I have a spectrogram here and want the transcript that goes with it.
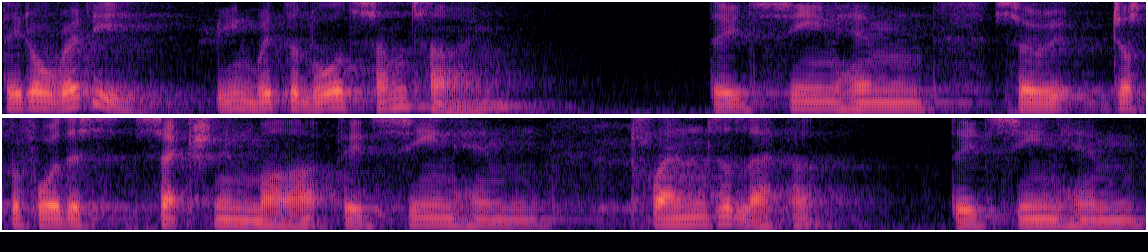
they'd already been with the Lord some time. They'd seen him, so just before this section in Mark, they'd seen him cleanse a leper, they'd seen him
